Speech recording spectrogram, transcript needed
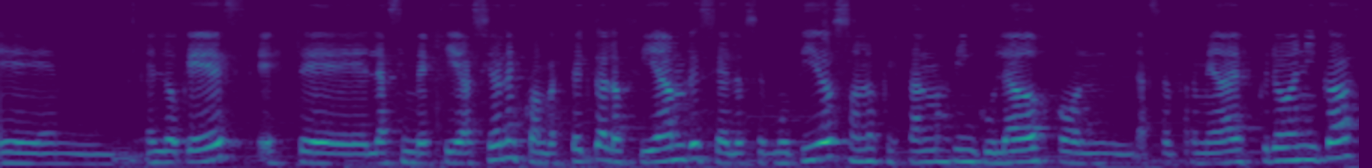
En lo que es este, las investigaciones con respecto a los fiambres y a los embutidos son los que están más vinculados con las enfermedades crónicas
